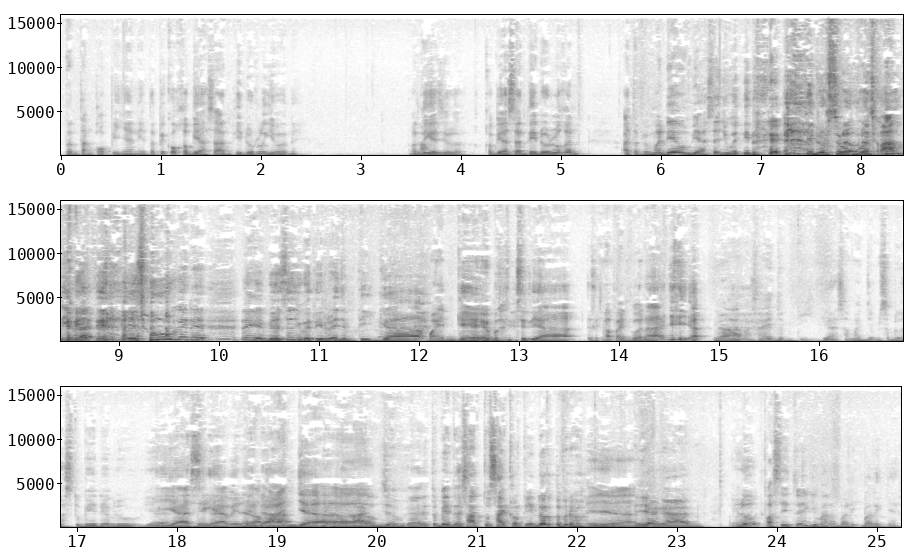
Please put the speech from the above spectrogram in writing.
tentang kopinya nih, tapi kok kebiasaan tidur lu gimana? Ngerti Nah. gak sih lu? Kebiasaan tidur lu kan Ah tapi mah dia biasa juga tidur tidur subuh udah terlatih juga. berarti. Ya juga deh. Dia kayak biasa juga tidurnya jam 3 main game anjir ya. Ngapain gua nanya ya? Nggak, rasanya jam 3 sama jam 11 tuh beda bro Ya, Iya sih, ya, beda 8 jam. Beda 8 jam kan Itu beda satu cycle tidur tuh bro Iya. Iya kan Lu pas itu ya gimana balik-baliknya?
